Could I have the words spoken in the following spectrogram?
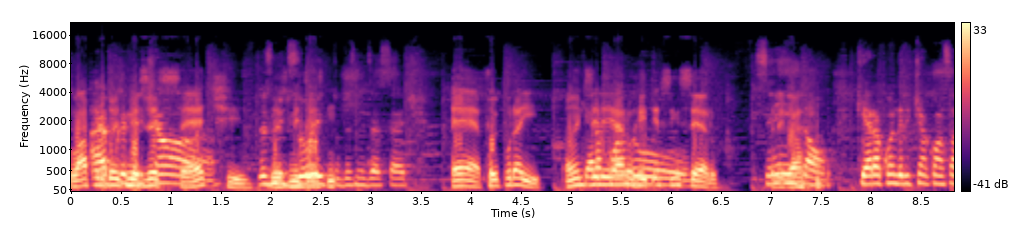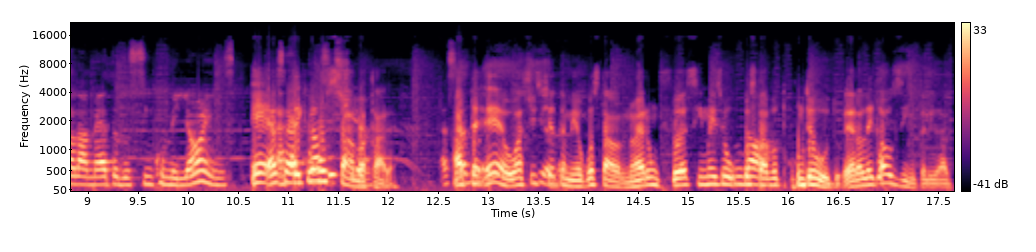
Lá por época que ele tinha 2017, 2018, 2017. É, foi por aí. Antes ele era o quando- hater sincero. Sim, ligado? então. Que era quando ele tinha alcançado a meta dos 5 milhões. É, Essa até época que eu gostava, cara. Essa Até, é, eu assistia velho. também, eu gostava. Não era um fã assim, mas eu Não. gostava do conteúdo. Era legalzinho, tá ligado?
